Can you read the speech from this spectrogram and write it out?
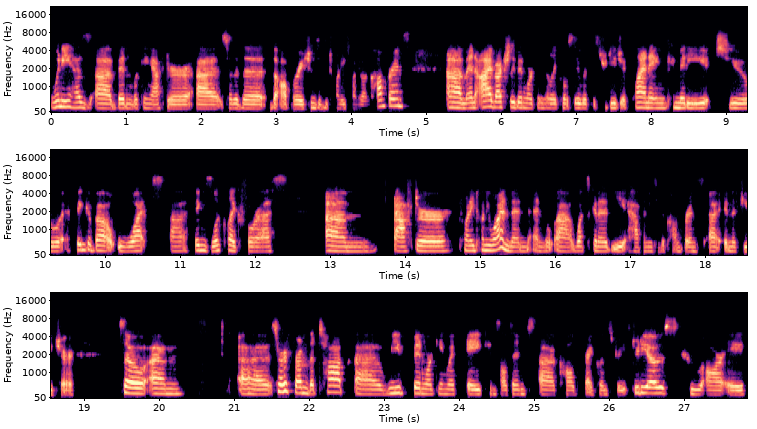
Winnie has uh, been looking after uh, sort of the, the operations of the 2021 conference. Um, and I've actually been working really closely with the strategic planning committee to think about what uh, things look like for us um, after 2021 and, and uh, what's going to be happening to the conference uh, in the future. So um, uh, sort of from the top, uh, we've been working with a consultant uh, called Franklin Street Studios, who are a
